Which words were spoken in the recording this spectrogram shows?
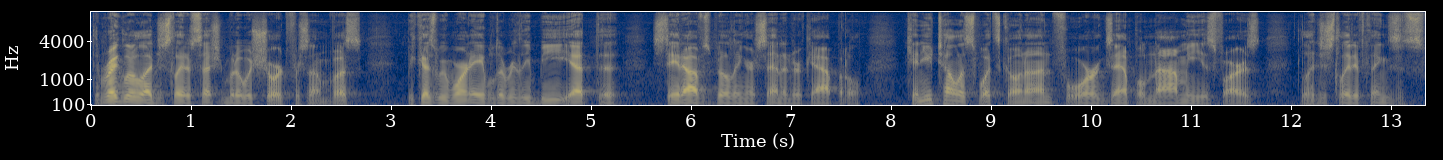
the regular legislative session, but it was short for some of us because we weren't able to really be at the state office building or Senate or Capitol. Can you tell us what's going on, for example, NAMI, as far as legislative things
